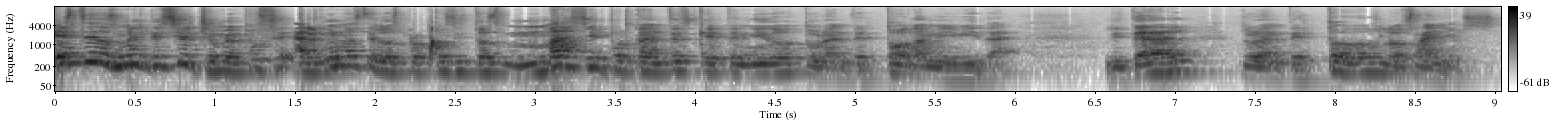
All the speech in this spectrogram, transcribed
Este 2018 me puse algunos de los propósitos más importantes que he tenido durante toda mi vida. Literal, durante todos los años.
